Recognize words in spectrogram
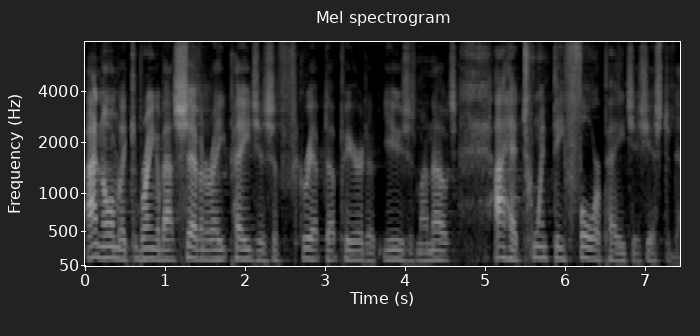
I normally bring about seven or eight pages of script up here to use as my notes. I had 24 pages yesterday.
